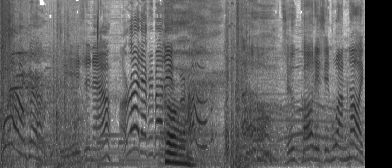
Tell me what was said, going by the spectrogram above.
Whoa, girl. Easy now. All right, everybody. we're home. Oh, two parties in one night.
